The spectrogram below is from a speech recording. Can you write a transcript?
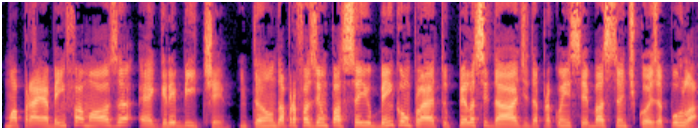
Uma praia bem famosa é Grebice. Então dá para fazer um passeio bem completo pela cidade, dá para conhecer bastante coisa por lá.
